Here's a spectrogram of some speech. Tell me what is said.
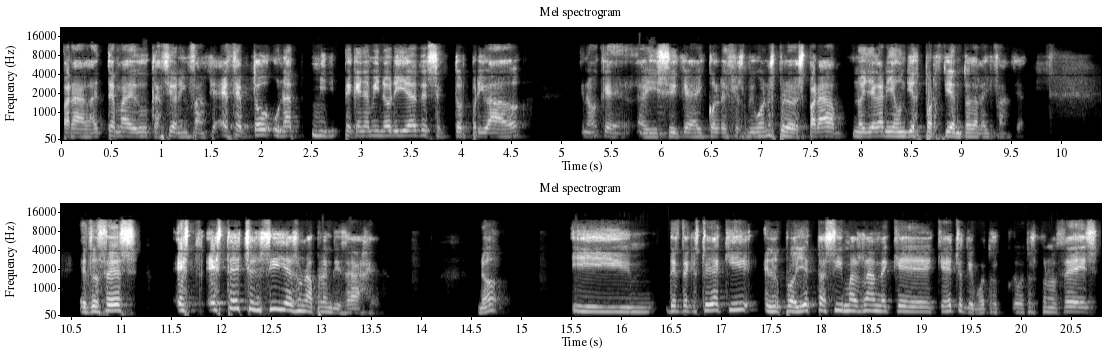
para el tema de educación e infancia, excepto una pequeña minoría del sector privado, ¿no? que ahí sí que hay colegios muy buenos, pero es para, no llega ni a un 10% de la infancia. Entonces, este hecho en sí ya es un aprendizaje, ¿no? Y desde que estoy aquí, el proyecto así más grande que, que he hecho, que vosotros, vosotros, conocéis,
